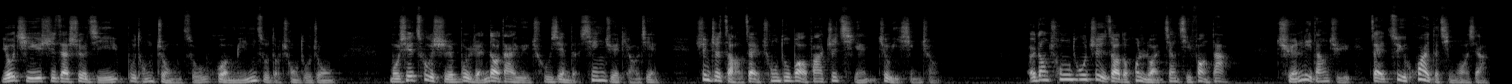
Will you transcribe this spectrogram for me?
尤其是在涉及不同种族或民族的冲突中，某些促使不人道待遇出现的先决条件，甚至早在冲突爆发之前就已形成。而当冲突制造的混乱将其放大，权力当局在最坏的情况下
